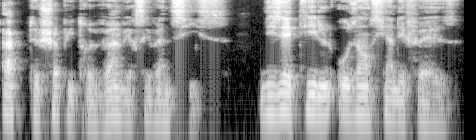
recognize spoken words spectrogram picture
Acte chapitre 20 verset 26. Disait-il aux anciens d'Éphèse.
